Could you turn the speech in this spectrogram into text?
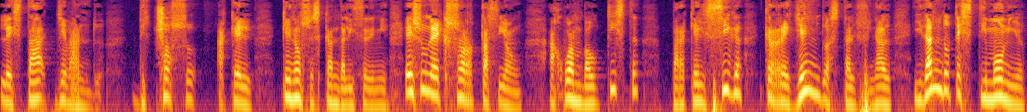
le está llevando. Dichoso aquel que no se escandalice de mí. Es una exhortación a Juan Bautista para que él siga creyendo hasta el final y dando testimonio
